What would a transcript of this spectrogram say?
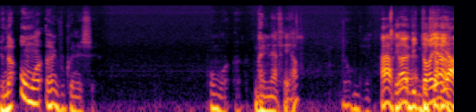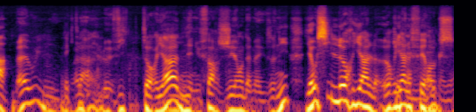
Il y en a au moins un que vous connaissez. Au moins un. Ah, Ah, Victoria. Ben oui, Victoria. voilà, le Victoria, nénuphar géant d'Amazonie. Il y a aussi l'Orial, Orial annuel, ferox.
